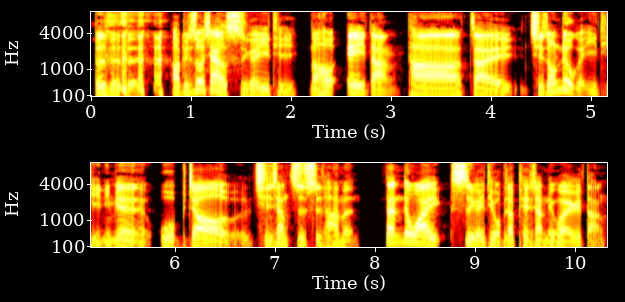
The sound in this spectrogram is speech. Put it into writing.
不是，不是，不是啊。比如说，现在有十个议题，然后 A 党他在其中六个议题里面，我比较倾向支持他们，但另外四个议题我比较偏向另外一个党。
